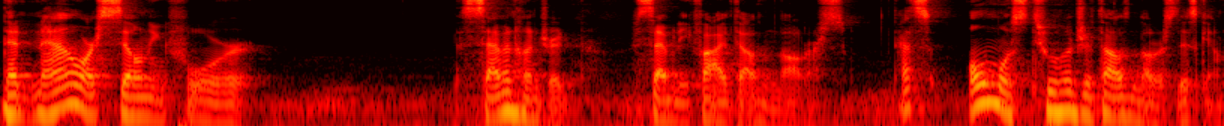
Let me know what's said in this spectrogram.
that now are selling for seven hundred seventy-five thousand dollars. That's almost two hundred thousand dollars discount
